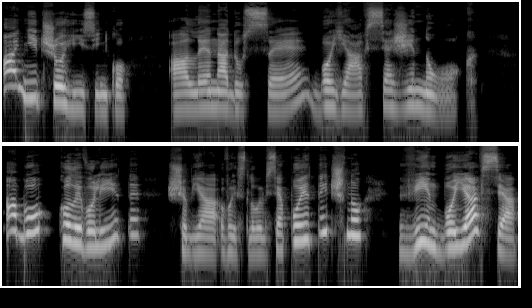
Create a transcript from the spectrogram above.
анічогісінько, але над усе боявся жінок. Або, коли волієте, щоб я висловився поетично, він боявся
